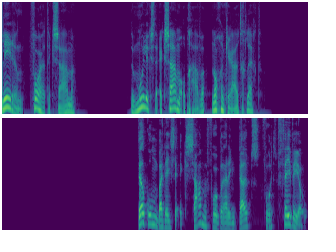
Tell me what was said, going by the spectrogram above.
Leren voor het examen. De moeilijkste examenopgave nog een keer uitgelegd. Welkom bij deze examenvoorbereiding Duits voor het VWO.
